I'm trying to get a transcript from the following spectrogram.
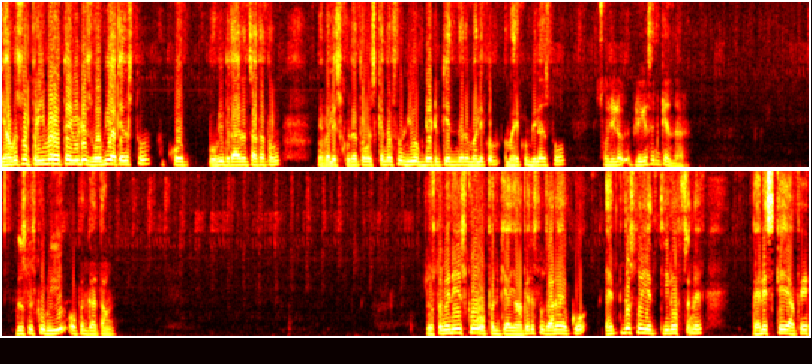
यहाँ पर दोस्तों प्रीमियर होते हैं वीडियोस वो भी आते हैं दोस्तों। आपको वो भी बताना चाहता था मैं पहले इसको बताता हूँ उसके अंदर न्यू अपडेट के अंदर हमारे को हमारे को मिला दोस्तों सोनी लॉग एप्लीकेशन के अंदर। दोस्तों इसको री ओपन करता हूँ। दोस्तों, मैंने इसको ओपन किया यहाँ पे। दोस्तों, जाना है आपको। ऐप दोस्तों, ये तीन ऑप्शन है। पहले इसके यहाँ पे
